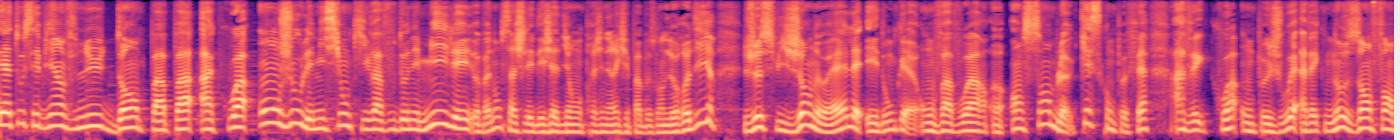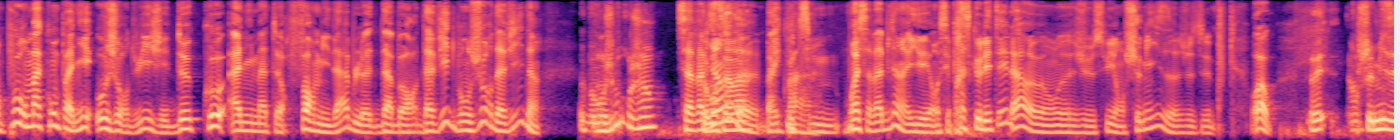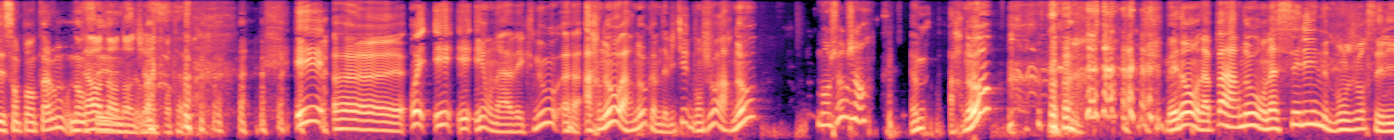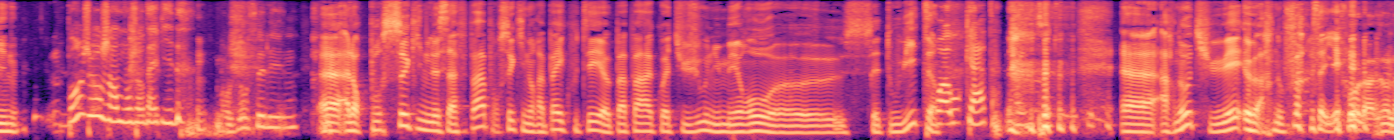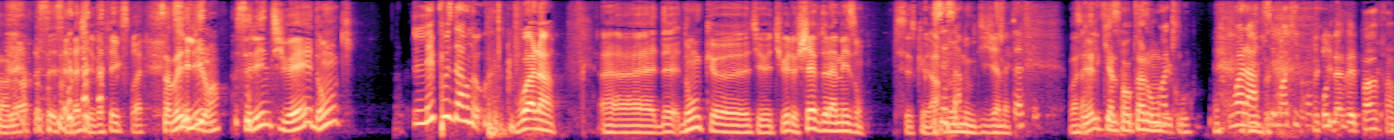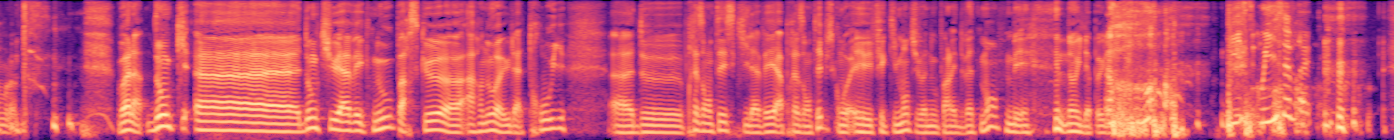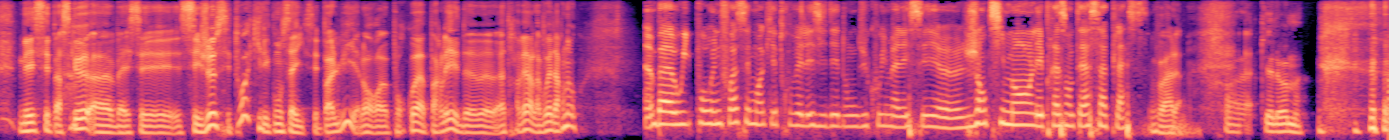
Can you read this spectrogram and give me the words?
Et à tous et bienvenue dans Papa à quoi on joue, l'émission qui va vous donner mille et... euh, bah non, ça je l'ai déjà dit en pré-générique, j'ai pas besoin de le redire. Je suis Jean-Noël et donc euh, on va voir euh, ensemble qu'est-ce qu'on peut faire, avec quoi on peut jouer avec nos enfants. Pour m'accompagner aujourd'hui, j'ai deux co-animateurs formidables. D'abord David, bonjour David. Bonjour Jean. Ça va Comment bien ça va Euh, Bah écoute, Bah. m- moi ça va bien. Et, euh, C'est presque l'été là. euh, Je suis en chemise. Je suis... Waouh. Oui, en chemise et sans pantalon Non, Non, non, j'ai un pantalon. et, euh, oui, et, et, et on a avec nous euh, Arnaud. Arnaud, comme d'habitude. Bonjour Arnaud. Bonjour Jean. Euh, Arnaud? Mais non, on n'a pas Arnaud, on a Céline. Bonjour Céline. Bonjour Jean, bonjour David. Bonjour Céline. Euh, alors pour ceux qui ne le savent pas, pour ceux qui n'auraient pas écouté euh, Papa à quoi tu joues numéro euh, 7 ou 8, 3 ou 4. euh, Arnaud, tu es... Euh, Arnaud, ça y est. Oh là là là là. C'est- Celle-là, je l'ai pas fait exprès. Ça va être Céline, dur. Hein. Céline, tu es donc... L'épouse d'Arnaud. Voilà. Euh, de- donc, euh, tu, tu es le chef de la maison. C'est ce que Arnaud ça. nous dit jamais. Voilà. C'est elle qui a le pantalon du qui- coup. Voilà, c'est moi qui contrôle. qui l'avais pas, enfin voilà. Voilà. Donc, euh, donc tu es avec nous parce que euh, Arnaud a eu la trouille euh, de présenter ce qu'il avait à présenter, puisqu'on effectivement tu vas nous parler de vêtements, mais non, il a pas eu la trouille. oui, c'est- oui, c'est vrai. mais c'est parce que euh, bah, c'est- ces jeux, c'est toi qui les conseilles, c'est pas lui. Alors euh, pourquoi parler de, à travers la voix d'Arnaud? Bah oui, pour une fois, c'est moi qui ai trouvé les idées, donc du coup, il m'a laissé euh, gentiment les présenter à sa place. Voilà. Ah, quel homme.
